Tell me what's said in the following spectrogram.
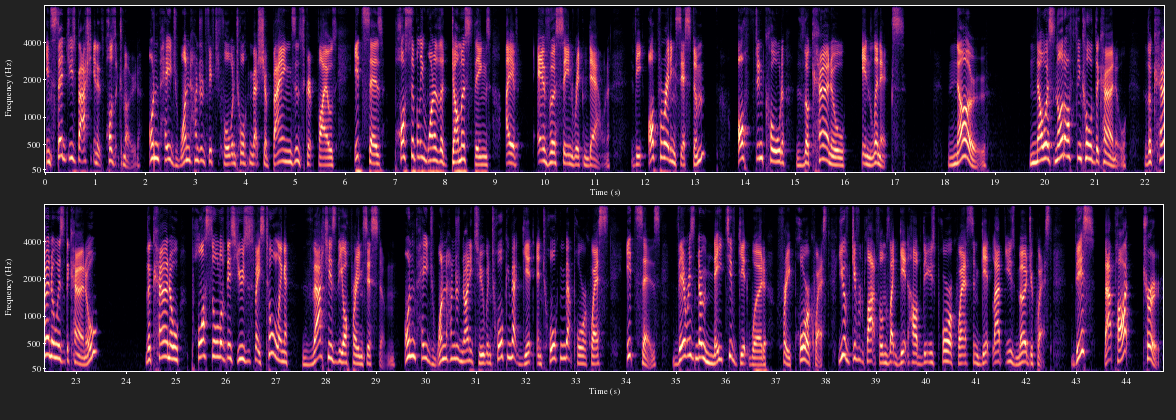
instead use bash in its POSIX mode. On page 154, when talking about shebangs and script files, it says possibly one of the dumbest things I have ever seen written down. The operating system, often called the kernel in Linux. No. No, it's not often called the kernel. The kernel is the kernel. The kernel plus all of this user space tooling, that is the operating system. On page 192, when talking about Git and talking about pull requests, it says there is no native Git word for a pull request. You have different platforms like GitHub that use pull requests and GitLab that use merge request. This, that part, true.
